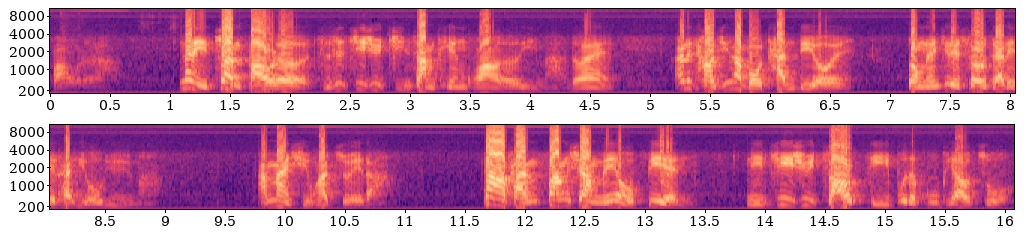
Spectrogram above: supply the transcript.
饱了啦。那你赚饱了，只是继续锦上添花而已嘛，对不对？啊，你头前也无谈到诶，当然这个收窄你也较犹豫嘛。阿曼喜欢追啦，大盘方向没有变，你继续找底部的股票做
